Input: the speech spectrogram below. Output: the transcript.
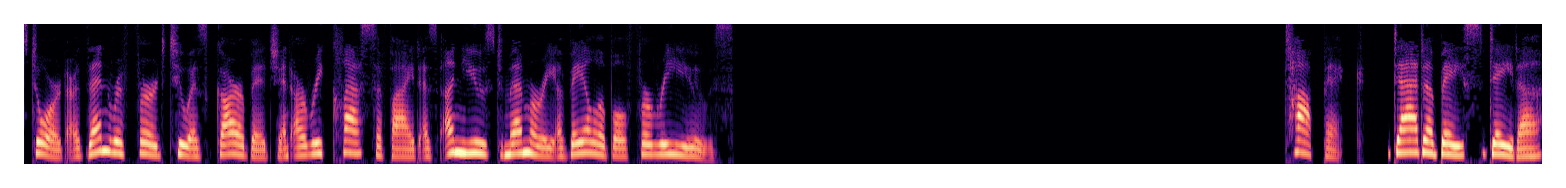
stored are then referred to as garbage and are reclassified as unused memory available for reuse. Topic: Database data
